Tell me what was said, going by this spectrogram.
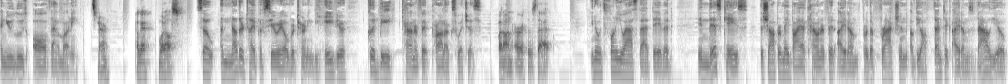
and you lose all of that money. That's fair. Okay, what else? So, another type of serial returning behavior could be counterfeit product switches. What on earth is that? You know, it's funny you asked that, David. In this case, the shopper may buy a counterfeit item for the fraction of the authentic item's value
